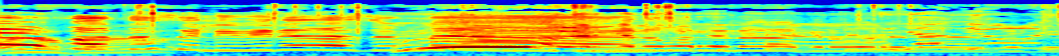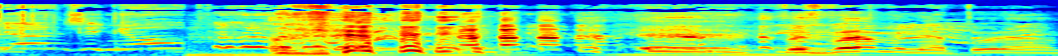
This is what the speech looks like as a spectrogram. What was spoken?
Bueno, para- Fotos eliminadas de Que no borre nada, que no borre Ya nada. vio, ya enseñó. Pues pura miniatura.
